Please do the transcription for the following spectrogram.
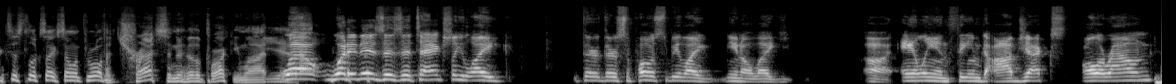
It just looks like someone threw all the trash into the parking lot. Yes. Well, what it is is it's actually like they're they're supposed to be like you know like uh, alien themed objects all around.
